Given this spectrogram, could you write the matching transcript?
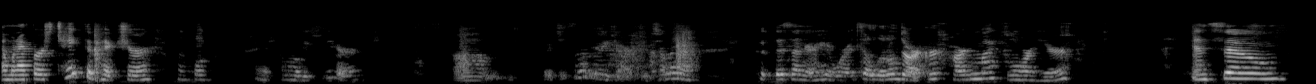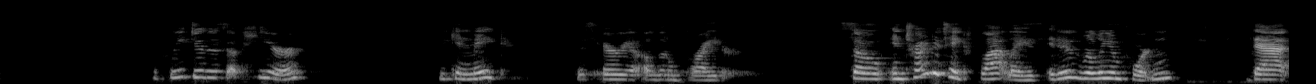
And when I first take the picture, like we'll kind of come over here, um, which is not very dark. So I'm going to put this under here where it's a little darker. Pardon my floor here. And so if we do this up here, we can make this area a little brighter. So in trying to take flat lays, it is really important that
